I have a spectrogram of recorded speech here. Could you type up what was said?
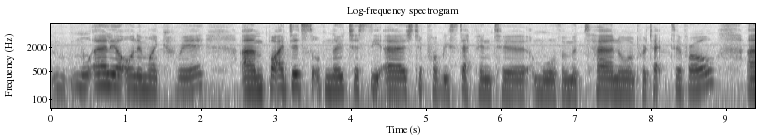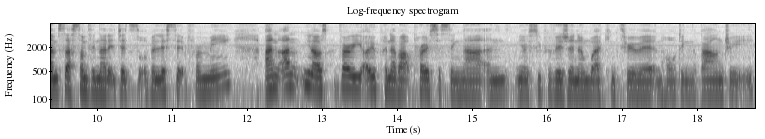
more earlier on in my career. Um, but I did sort of notice the urge to probably step into more of a maternal and protective role. Um, so that's something that it did sort of elicit from me. And, and, you know, I was very open about processing that and, you know, supervision and working through it and holding the boundary.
